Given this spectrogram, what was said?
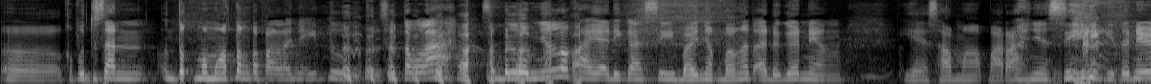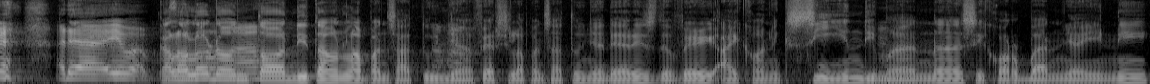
uh, keputusan untuk memotong kepalanya itu gitu. Setelah sebelumnya lo kayak dikasih banyak banget adegan yang ya sama parahnya sih gitu nih ada ya kalau lo nonton di tahun 81-nya uh -huh. versi 81-nya there is the very iconic scene di mana uh -huh. si korbannya ini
